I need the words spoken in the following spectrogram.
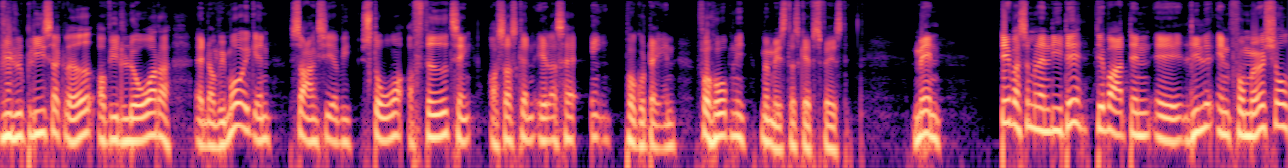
Vi vil blive så glade, og vi lover dig, at når vi må igen, så arrangerer vi store og fede ting, og så skal den ellers have en på goddagen, forhåbentlig med mesterskabsfest. Men det var simpelthen lige det. Det var den øh, lille infomercial.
